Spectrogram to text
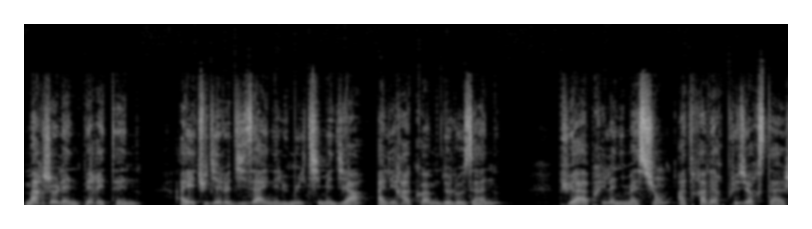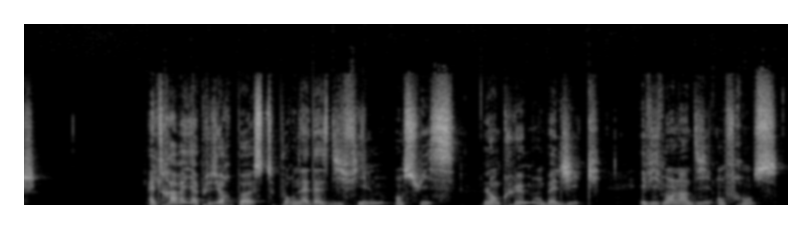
Marjolaine Perretten a étudié le design et le multimédia à l'ERACOM de Lausanne, puis a appris l'animation à travers plusieurs stages. Elle travaille à plusieurs postes pour Nadasdi Film en Suisse, L'Enclume en Belgique et Vivement Lundi en France,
